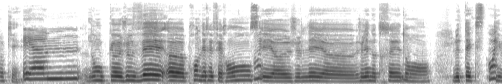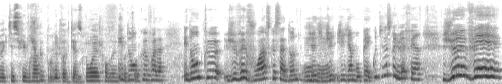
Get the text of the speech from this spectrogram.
Ok. Et euh, Donc, euh, je vais euh, prendre les références Ouais. et euh, je, les, euh, je les noterai dans le texte Ouais. qui, qui suivra le podcast. Ouais, je prendrai une Et photo. donc, euh, voilà. Et donc, euh, je vais voir ce que ça donne. J'ai- Mhm. J'ai dit à mon père, écoute, tu sais ce que je vais faire? Je vais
